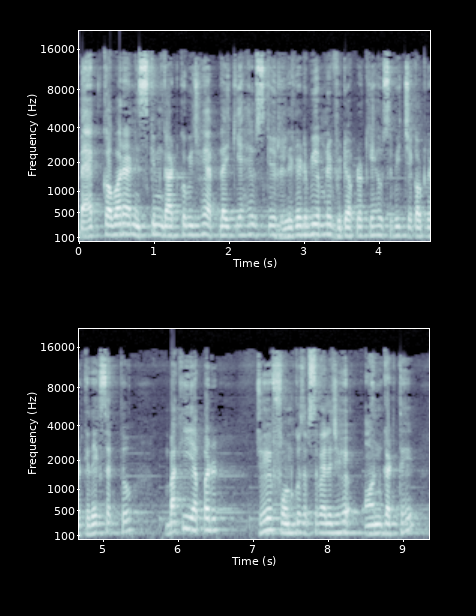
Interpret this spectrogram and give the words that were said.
back cover and skin guard को भी जो है अप्लाई किया है, उसके रिलेटेड भी हमने वीडियो अपलोड किया है, उसे भी चेकआउट करके देख सकते हो। बाकी यहाँ पर जो है फ़ोन को सबसे पहले जो है ऑन करते हैं।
